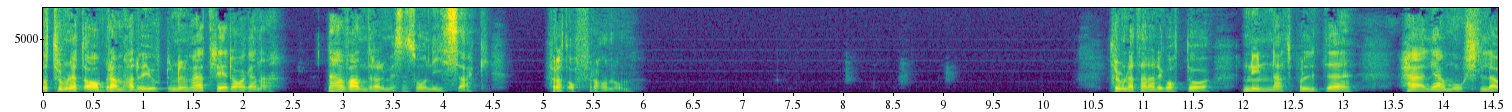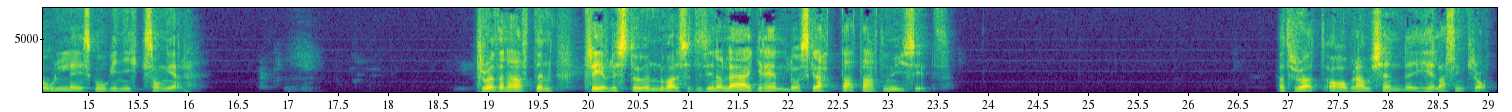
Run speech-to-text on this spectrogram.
vad tror ni att Abraham hade gjort under de här tre dagarna? När han vandrade med sin son Isak för att offra honom. Tror ni att han hade gått och nynnat på lite härliga Mors lilla Olle i skogen gick-sånger? Tror ni att han hade haft en trevlig stund, de hade suttit vid någon lägereld och skrattat och haft det mysigt? Jag tror att Abraham kände i hela sin kropp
